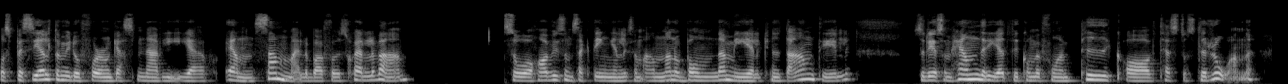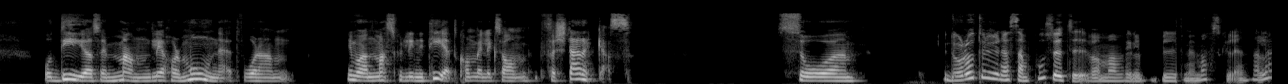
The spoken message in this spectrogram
och speciellt om vi då får orgasm när vi är ensamma eller bara för oss själva, så har vi som sagt ingen liksom annan att bonda med eller knyta an till. Så det som händer är att vi kommer få en peak av testosteron. Och det är alltså det manliga hormonet, våran, våran maskulinitet kommer liksom förstärkas. Så... Då låter du nästan positiv om man vill bli lite mer maskulin, eller?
